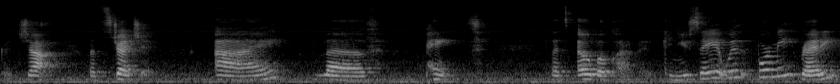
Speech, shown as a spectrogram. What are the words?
Good job. Let's stretch it. I love paint. Let's elbow clap it. Can you say it with for me? Ready?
